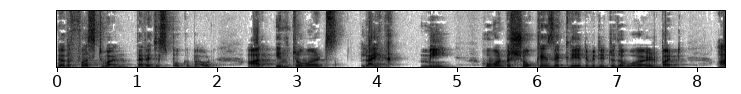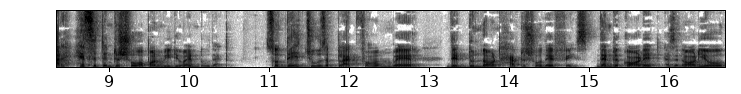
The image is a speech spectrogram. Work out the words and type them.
Now, the first one that I just spoke about are introverts like me who want to showcase their creativity to the world but are hesitant to show up on video and do that. So they choose a platform where they do not have to show their face, then record it as an audio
